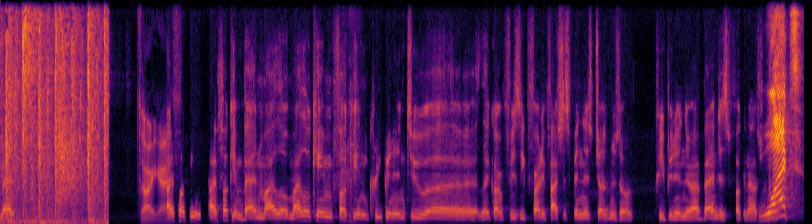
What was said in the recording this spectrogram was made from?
Man, Sorry, I guys. fucking I fucking banned Milo. Milo came fucking creeping into uh like our Physique Friday Fascist Fitness Judgment Zone, creeping in there. I banned his fucking ass. for that. What?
